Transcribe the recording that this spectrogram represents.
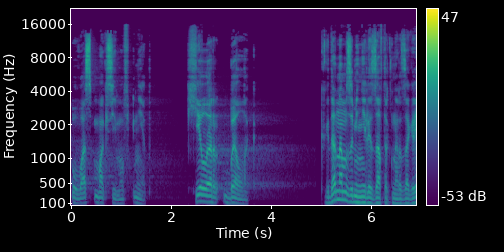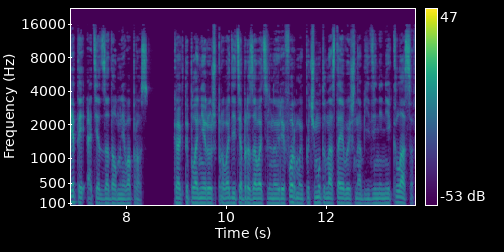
у вас Максимов нет. Хиллер Беллок. Когда нам заменили завтрак на разогретый, отец задал мне вопрос. Как ты планируешь проводить образовательную реформу и почему ты настаиваешь на объединении классов?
